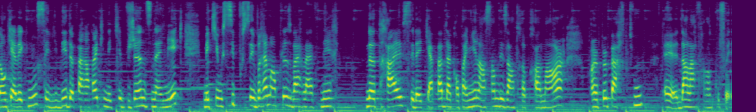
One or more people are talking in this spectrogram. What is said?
Donc avec nous, c'est l'idée de faire affaire avec une équipe jeune, dynamique, mais qui est aussi poussée vraiment plus vers l'avenir. Notre rêve, c'est d'être capable d'accompagner l'ensemble des entrepreneurs un peu partout euh, dans la francophonie.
